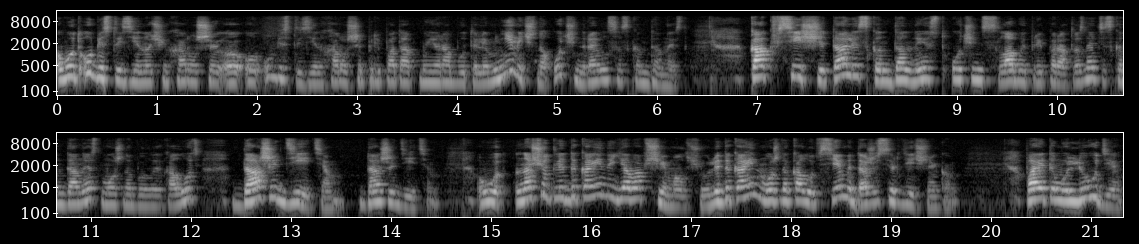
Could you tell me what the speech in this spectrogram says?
Вот убестезин очень хороший, убестезин хороший препарат, мы и работали. Мне лично очень нравился скандонест. Как все считали, скандонест очень слабый препарат. Вы знаете, скандонест можно было и колоть даже детям. Даже детям. Вот. Насчет лидокаина я вообще молчу. Лидокаин можно колоть всем и даже сердечникам. Поэтому люди,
